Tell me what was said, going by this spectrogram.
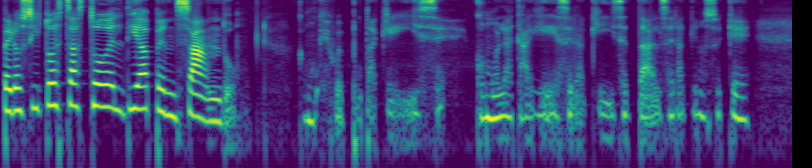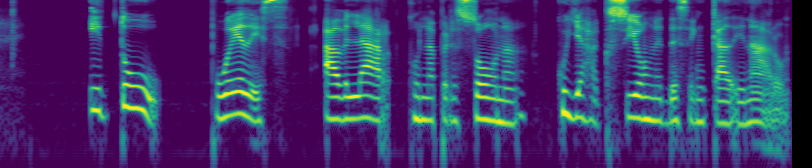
Pero si tú estás todo el día pensando, como que fue puta que hice, cómo la cagué, será que hice tal, será que no sé qué. Y tú puedes hablar con la persona cuyas acciones desencadenaron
